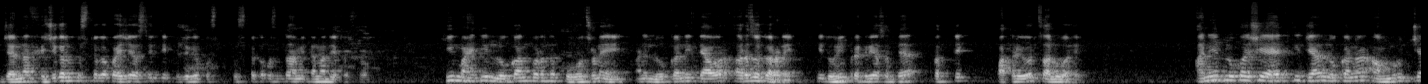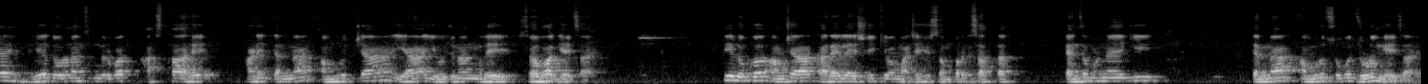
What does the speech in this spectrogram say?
ज्यांना फिजिकल पुस्तकं पाहिजे असतील ती फिजिकल पुस्तकं सुद्धा आम्ही त्यांना देत असतो. ही माहिती लोकांपर्यंत पोहोचणे आणि लोकांनी त्यावर अर्ज करणे ही दोन्ही प्रक्रिया सध्या प्रत्येक पातळीवर चालू आहे. अनेक लोक अशी आहेत की ज्या लोकांना अमृतच्या ध्येय धोरणांसंदर्भात आस्था आहे आणि त्यांना अमृतच्या या योजनांमध्ये सहभाग घ्यायचा आहे. ते लोक आमच्या कार्यालयाशी किंवा माझ्याशी संपर्क साधतात. त्यांचं म्हणणं आहे की त्यांना अमृतसोबत जोडून घ्यायचं आहे.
